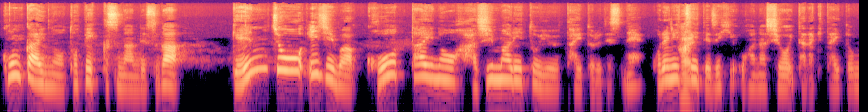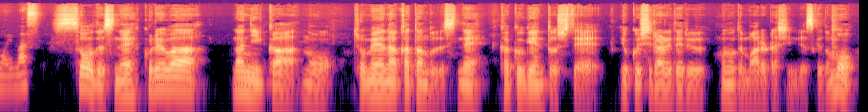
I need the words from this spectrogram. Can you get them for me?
今回のトピックスなんですが、現状維持は交代の始まりというタイトルですね。これについてぜひお話をいただきたいと思います。はい、そうですね。これは何人かの著名な方のですね、格言としてよく知られているものでもあるらしいんですけども、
